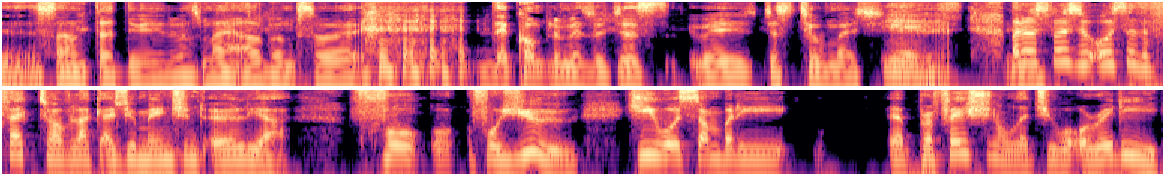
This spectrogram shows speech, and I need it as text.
uh, some thought it was my album, so the compliments were just were just too much. Yes. But I suppose also the fact of, like, as you mentioned earlier, for, for you, he was somebody, professional that you were already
